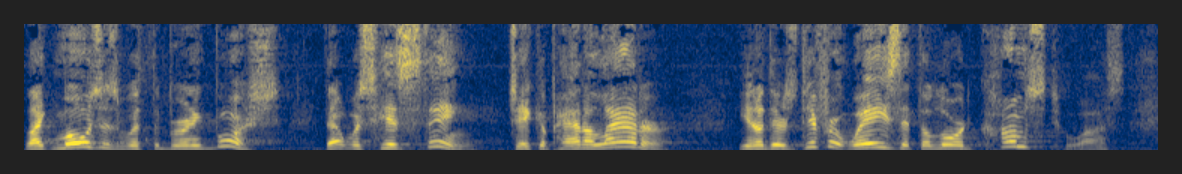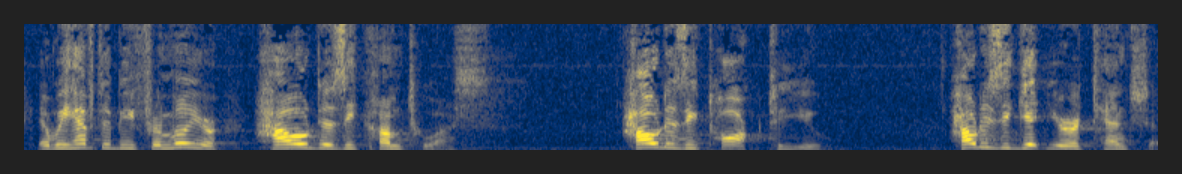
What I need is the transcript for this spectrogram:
Like Moses with the burning bush. That was his thing. Jacob had a ladder. You know, there's different ways that the Lord comes to us, and we have to be familiar. How does he come to us? How does he talk to you? How does he get your attention?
